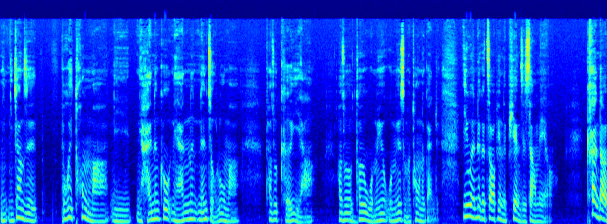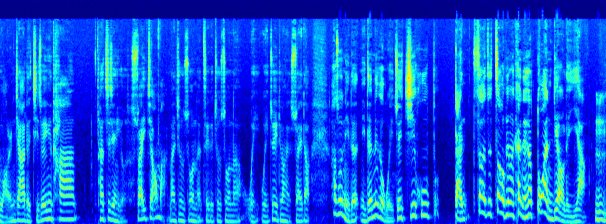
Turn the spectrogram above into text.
你你这样子不会痛吗？你你还能够你还能能走路吗？他说可以啊，他说他说我没有我没有什么痛的感觉，因为那个照片的片子上面哦。看到老人家的脊椎，因为他他之前有摔跤嘛，那就是说呢，这个就是说呢，尾尾椎的地方也摔到。他说你的你的那个尾椎几乎不感照这照片上看起来像断掉了一样，嗯，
